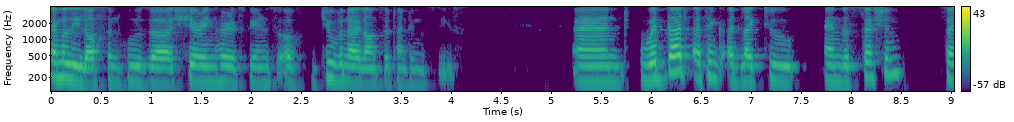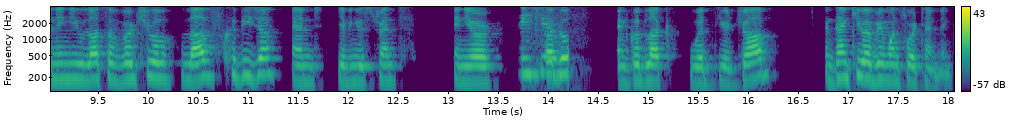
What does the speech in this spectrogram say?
Emily Lawson, who's uh, sharing her experience of juvenile onset Huntington's disease. And with that, I think I'd like to end the session, sending you lots of virtual love, Khadija, and giving you strength in your Thank you. and good luck with your job. And thank you everyone for attending.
